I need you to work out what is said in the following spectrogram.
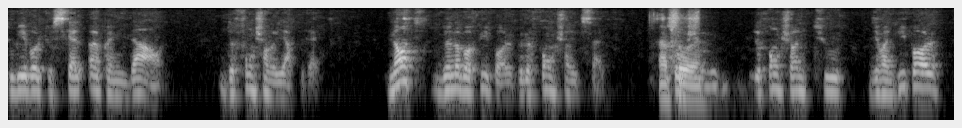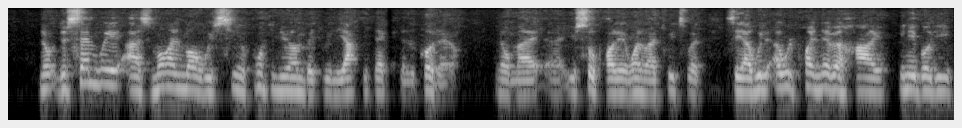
to be able to scale up and down the function of the architect, not the number of people, but the function itself. Absolutely. So the function to different people. You know, the same way as more and more we see a continuum between the architect and the coder. You know, my uh, you saw probably one of my tweets where say I will I will probably never hire anybody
